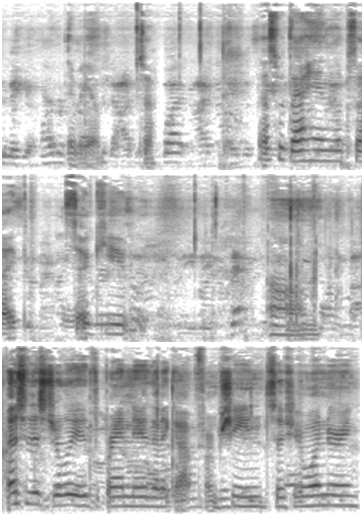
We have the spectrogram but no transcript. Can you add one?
There we go. So that's what that hand looks like. So cute. Um, most of this jewelry is brand new that I got from Shein, so if you're wondering.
